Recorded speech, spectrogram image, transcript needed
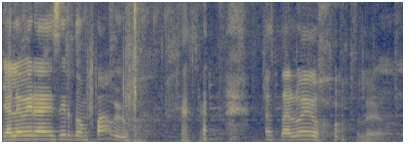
Ya le voy a ir a decir don Pablo. Hasta luego. Hasta luego.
